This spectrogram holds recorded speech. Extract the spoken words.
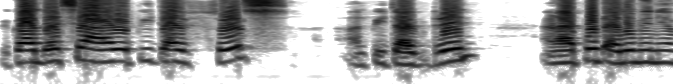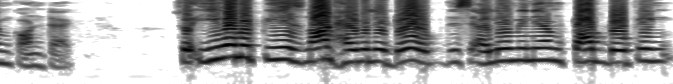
because let us say I have a p type source and p-type drain and I put aluminum contact. So even if P is not heavily doped this aluminum top doping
